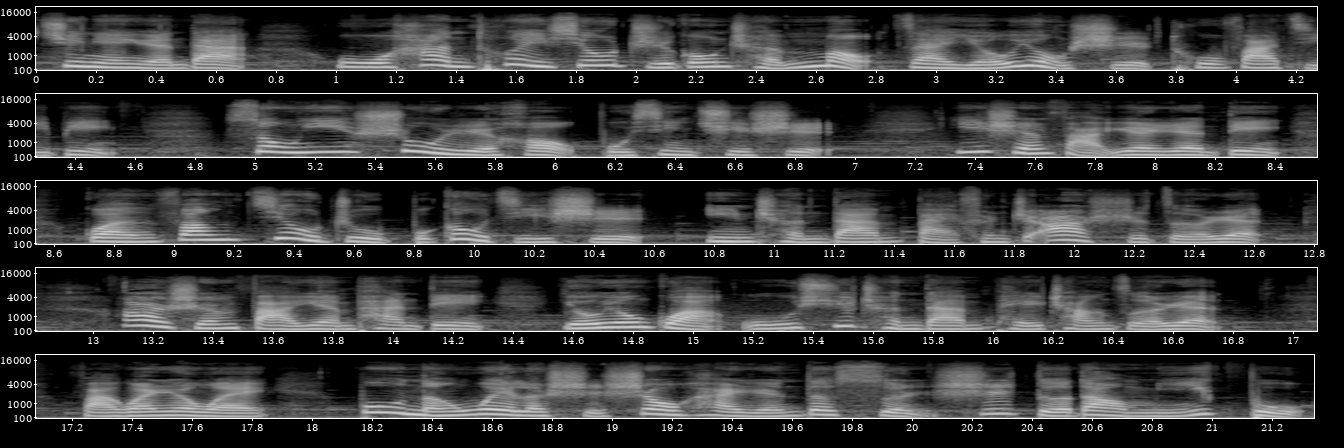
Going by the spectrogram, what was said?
去年元旦，武汉退休职工陈某在游泳时突发疾病，送医数日后不幸去世。一审法院认定，管方救助不够及时，应承担百分之二十责任。二审法院判定游泳馆无需承担赔偿责任。法官认为，不能为了使受害人的损失得到弥补，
